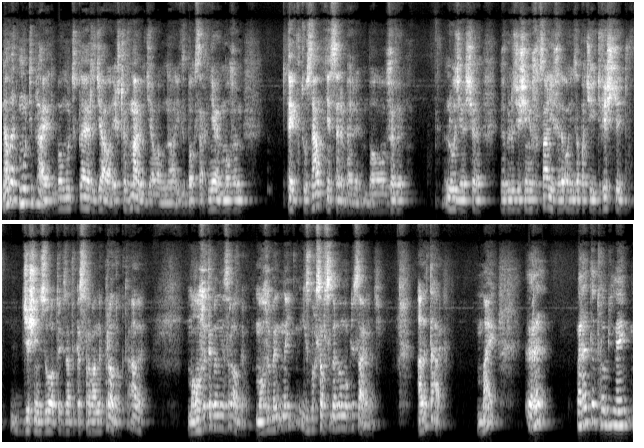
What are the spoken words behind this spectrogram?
nawet multiplayer, bo multiplayer działa. Jeszcze w maju działał na Xboxach. Nie wiem, może Take-Two zamknie serwery, bo żeby ludzie się, żeby ludzie się nie rzucali, że oni zapłacili 210 zł za wykastrowany produkt, ale może tego nie zrobią. Może no Xboxowcy będą mogli zagrać. Ale tak, Maj, Red robi naj,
